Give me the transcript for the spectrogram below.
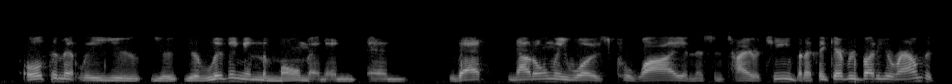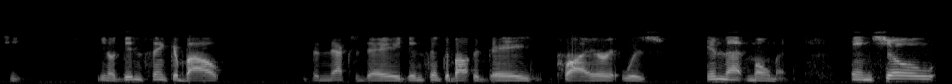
ultimately you you you're living in the moment and and that not only was Kawhi and this entire team, but I think everybody around the team, you know, didn't think about the next day, didn't think about the day prior. It was in that moment. And so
